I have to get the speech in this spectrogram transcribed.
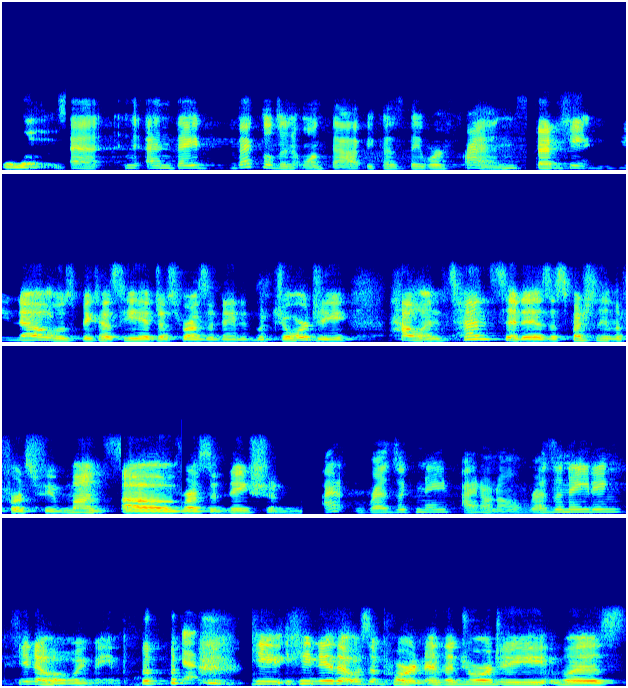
for Liz. and and they Vektal didn't want that because they were friends. And he, he knows because he had just resonated with Georgie how intense it is, especially in the first few months of resignation. I resignate. I don't know, resonating. You know what we mean. Yeah. he he knew that was important, and then Georgie was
